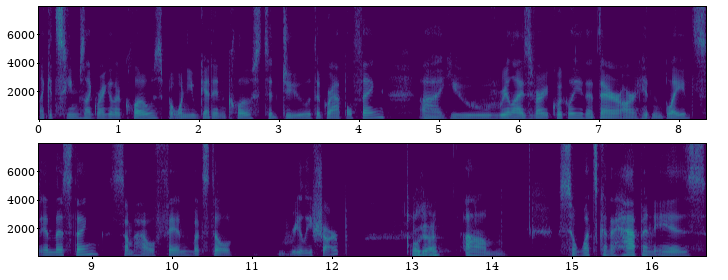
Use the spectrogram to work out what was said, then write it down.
like it seems like regular clothes, but when you get in close to do the grapple thing, uh, you realize very quickly that there are hidden blades in this thing, somehow thin but still really sharp. Okay. Um, so what's going to happen is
